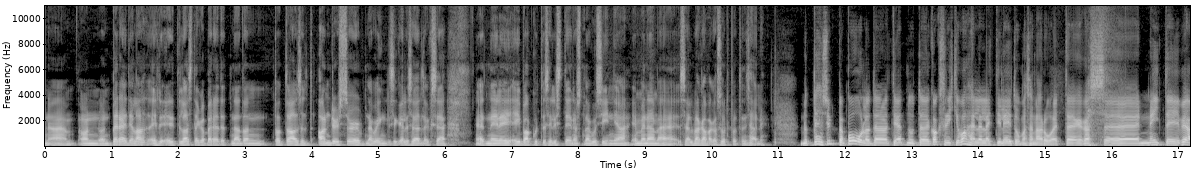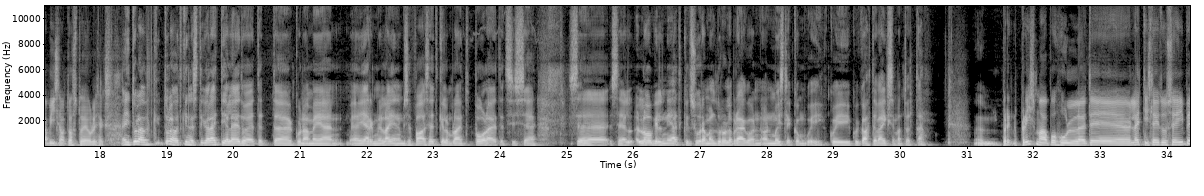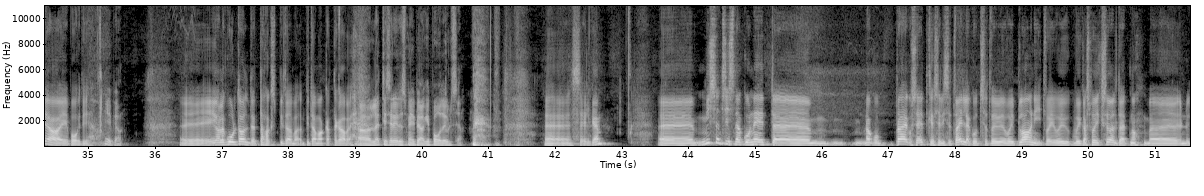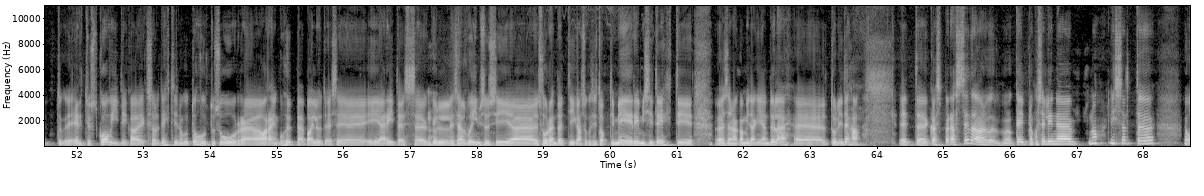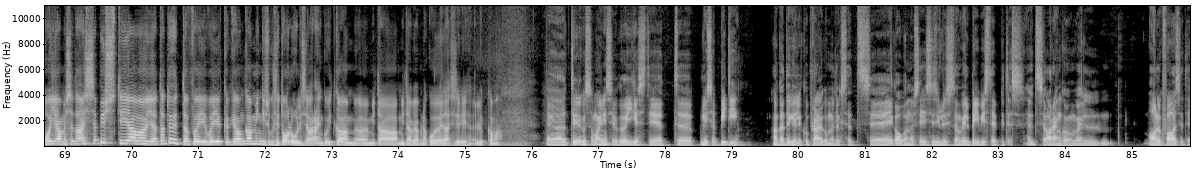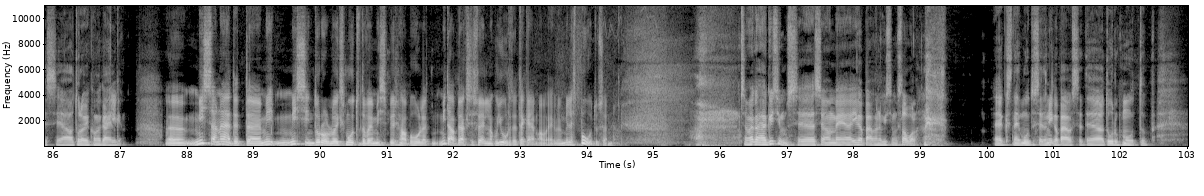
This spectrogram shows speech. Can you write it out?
on, on pered ja la-, eriti lastega pered, et nad on totaalselt underserved, nagu inglise keeles öeldakse, et neile ei, ei pakuta sellist teenust nagu siin ja, ja me näeme seal väga-väga suurt potentsiaali. no tehes hüppe Poola, te olete jätnud kaks riiki vahele, Läti, Leedu, ma saan aru, et kas neid ei pea piisavalt ostujõuliseks? ei, tulevad, tulevad kindlasti ka Läti ja Leedu, et, et kuna meie järgmine laienemise faas hetkel on plaanitud Poola, et, et siis see see, see loogiline jätk suuremale turule praegu on, on mõistlikum, kui, kui, kui kahte väiksemat võtta. Prisma puhul te Lätis-Leedus ei pea e-poodi? ei pea ei ole kuulda olnud, et tahaks pidama, pidama hakata ka või? Lätis ja Leedus me ei peagi poode üldse selge Äh, mis on siis nagu need äh, nagu praeguse hetke sellised väljakutsed või, või plaanid või, või, või kas võiks öelda, et noh, äh, nüüd eriti just Covidiga, eks ole, tehti nagu tohutu suur arenguhüpe paljudes e-ärides, küll seal võimsusi suurendati, igasuguseid optimeerimisi tehti, ühesõnaga midagi ei jäänud üle, tuli teha et eh, kas pärast seda käib nagu selline noh, lihtsalt eh, hoiame seda asja püsti ja, ja ta töötab või, või ikkagi on ka mingisuguseid olulisi arenguid ka, mida, mida peab nagu edasi lükkama? tegelikult sa mainisid väga õigesti, et eh, lihtsalt pidi, aga tegelikult praegu ma ütleks, et see e-kaubandus Eestis üldiselt on veel baby step ides, et see areng on veel algfaasides ja tulevik on väga helge mis sa näed, et mi-, mis siin turul võiks muutuda või mis Prisma puhul, et mida peaks siis veel nagu juurde tegema või, või millest puudus on? see on väga hea küsimus, see on meie igapäevane küsimus laual eks need muutused on igapäevased ja turg muutub Äh,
